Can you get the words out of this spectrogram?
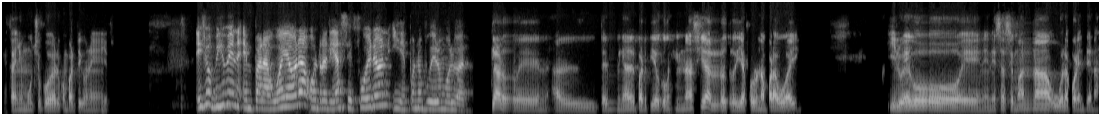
extraño mucho poder compartir con ellos. ¿Ellos viven en Paraguay ahora o en realidad se fueron y después no pudieron volver? Claro, en, al terminar el partido con Gimnasia, el otro día fueron a Paraguay y luego en, en esa semana hubo la cuarentena.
